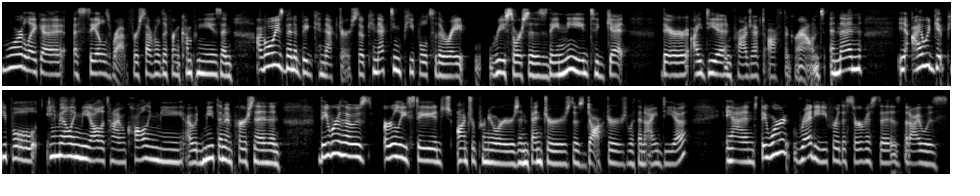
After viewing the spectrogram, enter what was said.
more like a, a sales rep for several different companies. And I've always been a big connector. So connecting people to the right resources they need to get their idea and project off the ground. And then you know, I would get people emailing me all the time, calling me. I would meet them in person. And they were those early stage entrepreneurs, inventors, those doctors with an idea. And they weren't ready for the services that I was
